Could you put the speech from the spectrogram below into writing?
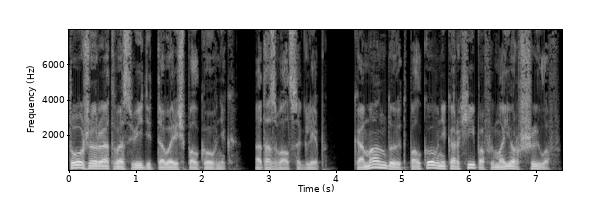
«Тоже рад вас видеть, товарищ полковник», — отозвался Глеб. «Командуют полковник Архипов и майор Шилов.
